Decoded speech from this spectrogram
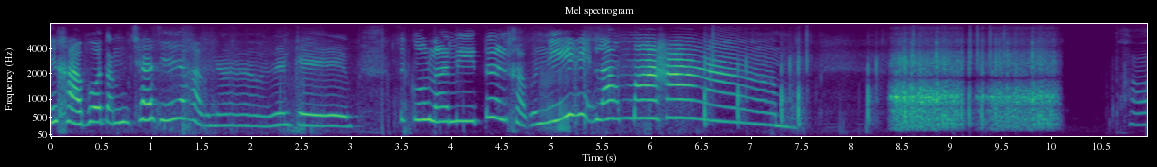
ดีค่ะพวกตำชาติค่ะวันนี้เล่นเกมสกูลมีเตอร์ค่ะวันนี้เรามาห้ามพอ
